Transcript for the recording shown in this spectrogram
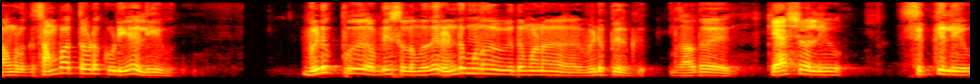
அவங்களுக்கு சம்பளத்தோட கூடிய லீவு. விடுப்பு அப்படின்னு சொல்லும்போது ரெண்டு மூணு விதமான விடுப்பு இருக்குது அதாவது casual leave sick leave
